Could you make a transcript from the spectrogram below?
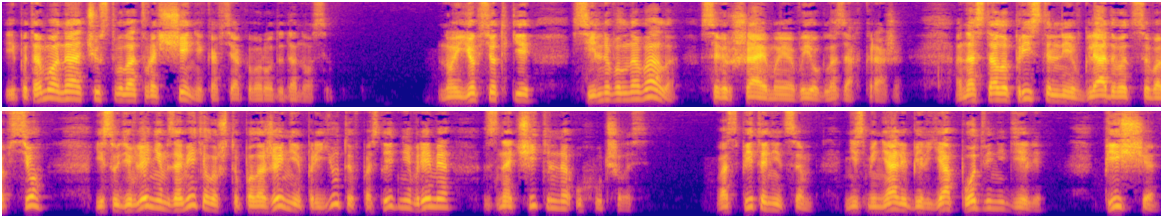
и потому она чувствовала отвращение ко всякого рода доносам. Но ее все-таки сильно волновало, совершаемая в ее глазах кража. Она стала пристальнее вглядываться во все и с удивлением заметила, что положение приюта в последнее время значительно ухудшилась. Воспитанницам не сменяли белья по две недели. Пища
